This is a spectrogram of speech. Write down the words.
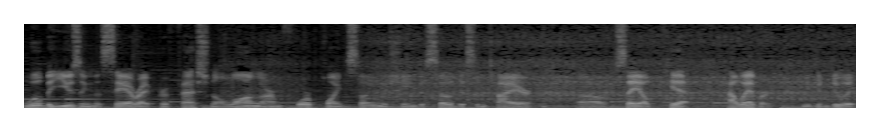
We'll be using the Sailrite Professional Long Arm 4-point sewing machine to sew this entire uh, sail kit. However, you can do it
